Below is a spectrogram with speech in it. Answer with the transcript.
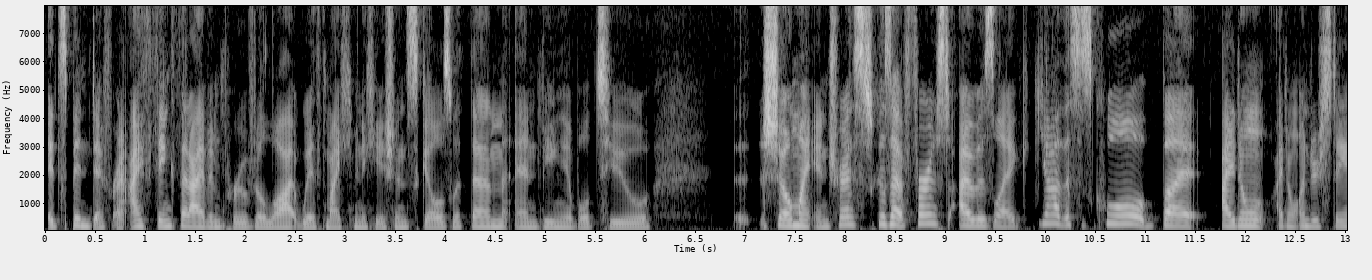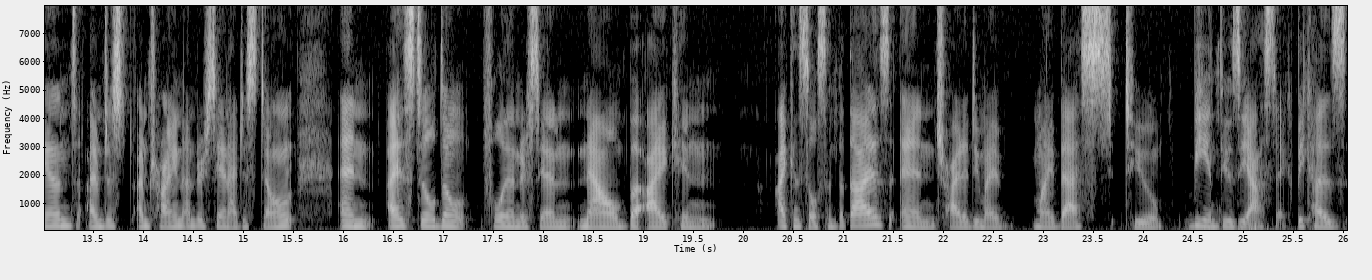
it's been different. I think that I've improved a lot with my communication skills with them and being able to uh, show my interest because at first I was like, yeah, this is cool, but I don't I don't understand. I'm just I'm trying to understand. I just don't. And I still don't fully understand now, but I can I can still sympathize and try to do my my best to be enthusiastic because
